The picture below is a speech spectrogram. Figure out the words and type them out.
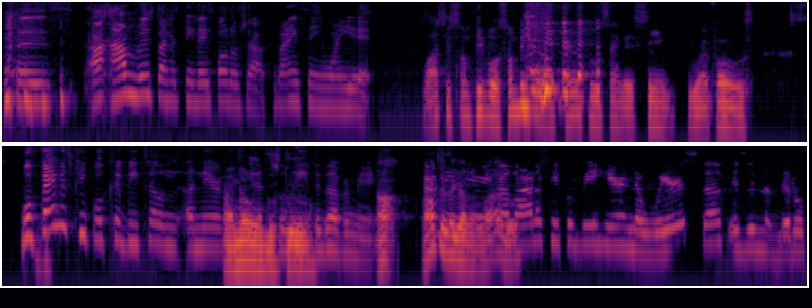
Because I'm really starting to think they Photoshop because I ain't seen one yet. Well, I see some people. Some people like famous people saying they've seen UFOs. Well, famous people could be telling a narrative I know, to get us to believe the government. I, I don't think they got a hearing A lot of people be hearing the weird stuff is in the middle,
